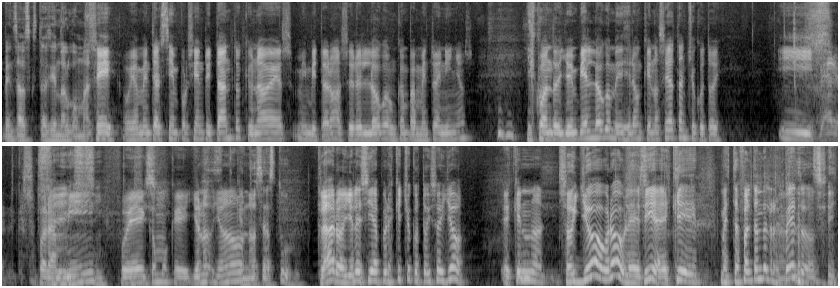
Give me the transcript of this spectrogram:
Pensabas que estás haciendo algo mal. Sí, obviamente al 100% y tanto que una vez me invitaron a hacer el logo de un campamento de niños y cuando yo envié el logo me dijeron que no sea tan chocotoy. Y para Sí, mí sí, fue como que yo no, yo no, Que no seas tú. claro, yo le decía, pero es que chocotoy soy yo. Es que no, soy yo, bro, le decía, es que me está faltando el respeto. Sí.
